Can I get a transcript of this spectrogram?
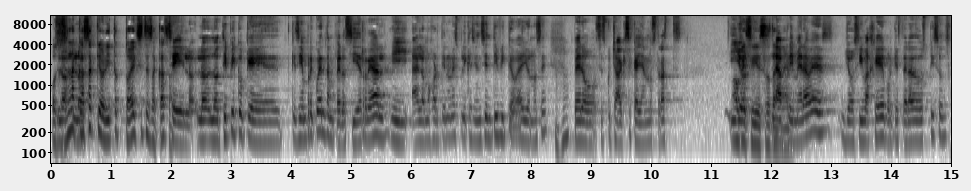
O sea, lo- es en la lo- casa que ahorita todavía existe esa casa. sí, lo, lo, típico que, que siempre cuentan, pero sí es real y a lo mejor tiene una explicación científica, ¿verdad? yo no sé, pero se escuchaba que se caían los trastes. Y Ok, yo, sí, eso la primera vez, yo sí bajé porque esta era de dos pisos.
